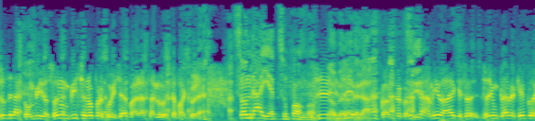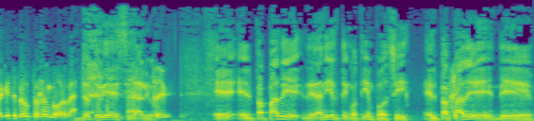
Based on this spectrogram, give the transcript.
Yo se las convido, son un vicio no perjudicial para la salud esta factura. Son diet, supongo. Sí, Cuando me conozcan a mí va a ver que soy, un claro ejemplo de que este producto no engorda. Yo te voy a decir algo. Eh, el papá de, Daniel, tengo tiempo, sí. El papá de, de,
